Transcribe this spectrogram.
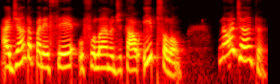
adianta aparecer o fulano de tal Y? Não adianta,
